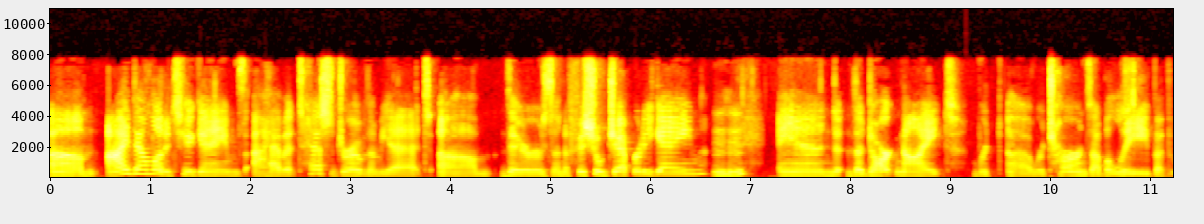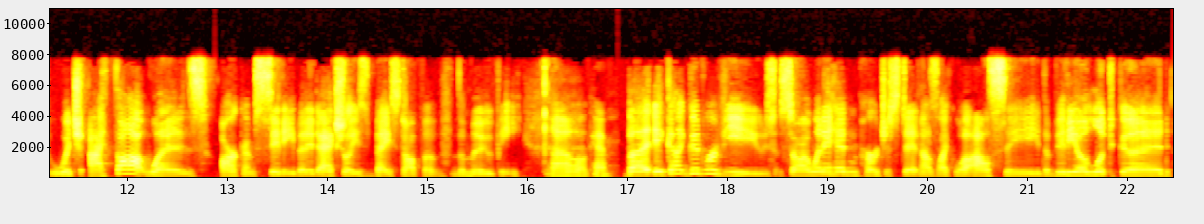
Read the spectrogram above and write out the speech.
Um, I downloaded two games. I haven't test drove them yet. Um, there's an official Jeopardy game, mm-hmm and The Dark Knight uh, Returns, I believe, which I thought was Arkham City, but it actually is based off of the movie. Oh, okay. But it got good reviews, so I went ahead and purchased it, and I was like, well, I'll see. The video looked good,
